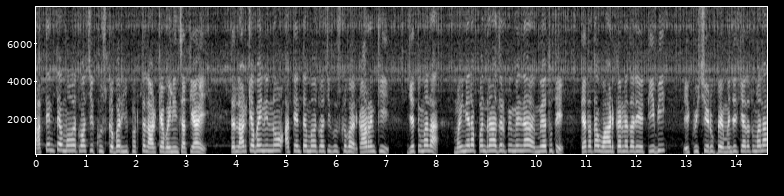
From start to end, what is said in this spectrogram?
अत्यंत महत्त्वाची खुशखबर ही फक्त लाडक्या बहिणींसाठी आहे. तर लाडक्या बहिणींनो अत्यंत महत्त्वाची खुशखबर कारण की जे तुम्हाला महिन्याला पंधरा हजार रुपये मिळणार मिळत होते त्यात आता वाढ करण्यात आली आहे. ती बी एकवीसशे रुपये म्हणजे की आता तुम्हाला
